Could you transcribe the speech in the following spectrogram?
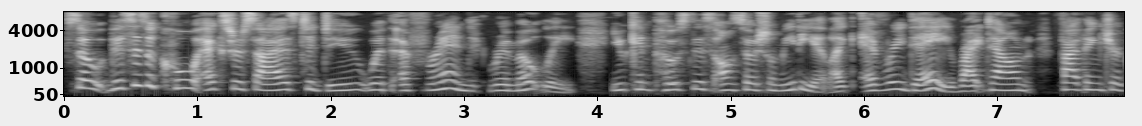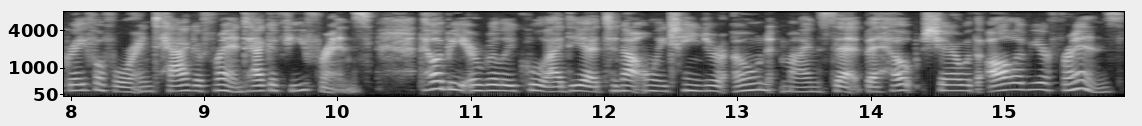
So, this is a cool exercise to do with a friend remotely. You can post this on social media like every day. Write down five things you're grateful for and tag a friend, tag a few friends. That would be a really cool idea to not only change your own mindset, but help share with all of your friends.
